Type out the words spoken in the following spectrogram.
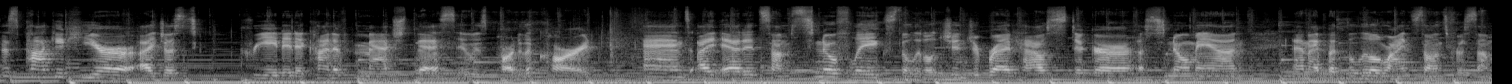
This pocket here, I just created, it kind of matched this. It was part of the card. And I added some snowflakes, the little gingerbread house sticker, a snowman, and I put the little rhinestones for some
